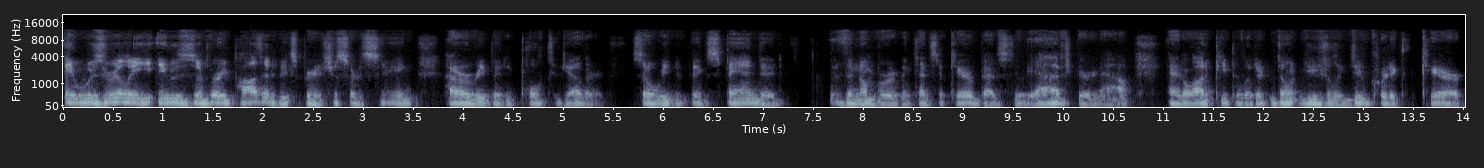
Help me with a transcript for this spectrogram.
it was really it was a very positive experience just sort of seeing how everybody pulled together. So we've expanded the number of intensive care beds that we have here now, and a lot of people that don't usually do critical care,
